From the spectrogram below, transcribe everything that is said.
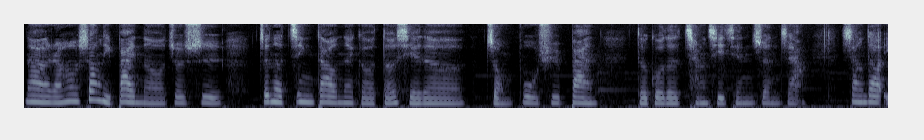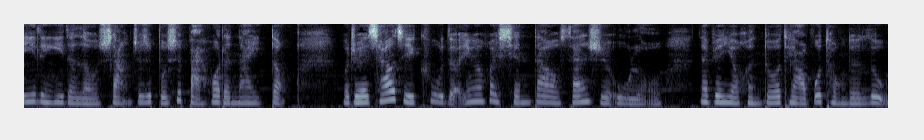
那然后上礼拜呢，就是真的进到那个德协的总部去办。德国的长期签证，这样上到一零一的楼上，就是不是百货的那一栋，我觉得超级酷的，因为会先到三十五楼，那边有很多条不同的路，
